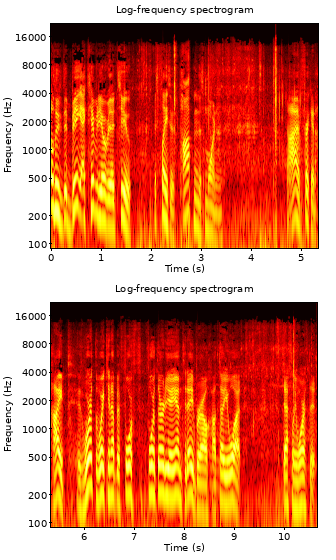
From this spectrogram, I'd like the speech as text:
oh, there's the big activity over there too. This place is popping this morning. I'm freaking hyped. It's worth waking up at 4 4:30 a.m. today, bro. I'll tell you what. Definitely worth it.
